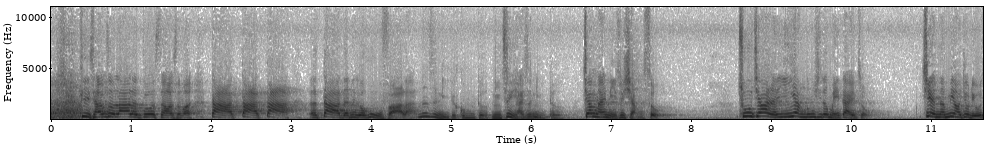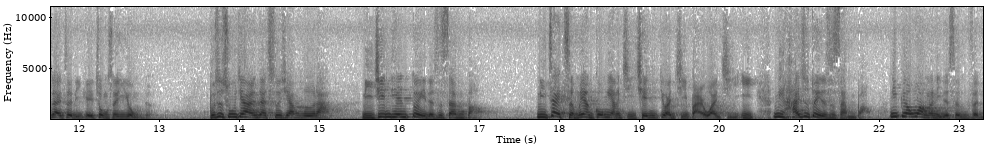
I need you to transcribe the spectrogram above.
替常住拉了多少什么大大大呃大的那个护法啦？那是你的功德，你自己还是你得，将来你去享受。出家人一样东西都没带走，建了庙就留在这里给众生用的，不是出家人在吃香喝辣。你今天对的是三宝，你再怎么样供养几千万、几百万、几亿，你还是对的是三宝。你不要忘了你的身份，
